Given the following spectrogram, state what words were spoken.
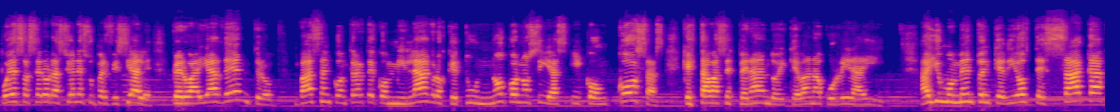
puedes hacer oraciones superficiales, pero allá adentro vas a encontrarte con milagros que tú no conocías y con cosas que estabas esperando y que van a ocurrir ahí. Hay un momento en que Dios te saca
